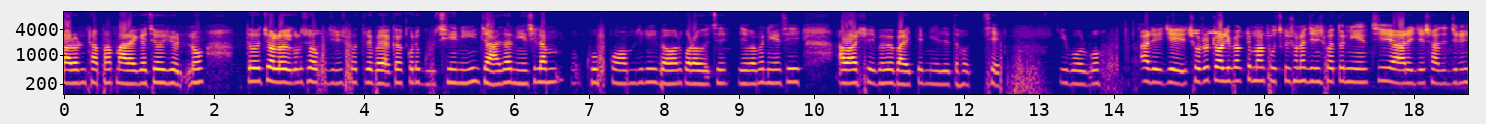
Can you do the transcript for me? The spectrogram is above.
কারণ ঠাপা মারা গেছে, ওই জন্য তো চলো এগুলো সব জিনিসপত্র এবার এক এক করে গুছিয়ে নিই। যা যা নিয়েছিলাম, খুব কম জিনিস ব্যবহার করা হয়েছে। যেভাবে নিয়েছি, আবার সেইভাবে বাড়িতে নিয়ে যেতে হচ্ছে। কি বলব? আর এই যে ছোট ট্রলি ব্যাগটা আমার পুচকু সোনার জিনিসপত্র নিয়েছি, আর এই যে সাজের জিনিস,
